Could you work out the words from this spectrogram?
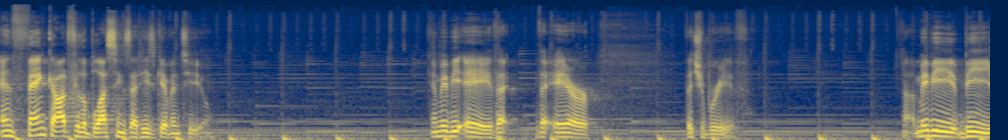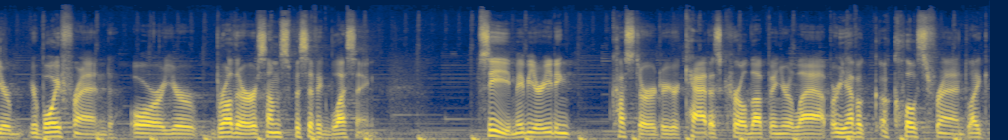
and thank God for the blessings that He's given to you? And maybe A, that, the air that you breathe. Uh, maybe B, your, your boyfriend or your brother or some specific blessing. C, maybe you're eating custard or your cat is curled up in your lap or you have a, a close friend. Like,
